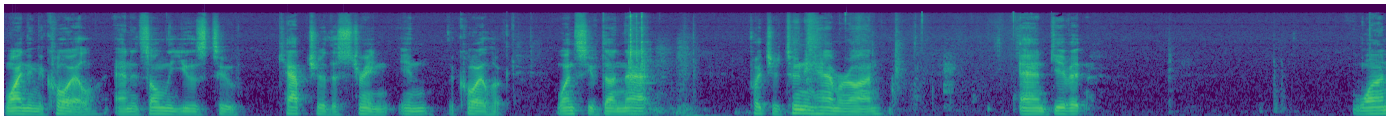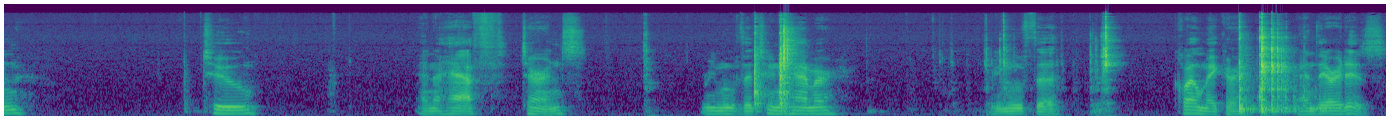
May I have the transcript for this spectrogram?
winding the coil and it's only used to capture the string in the coil hook. Once you've done that, put your tuning hammer on and give it one, two and a half turns. Remove the tuning hammer, remove the coil maker, and there it is.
